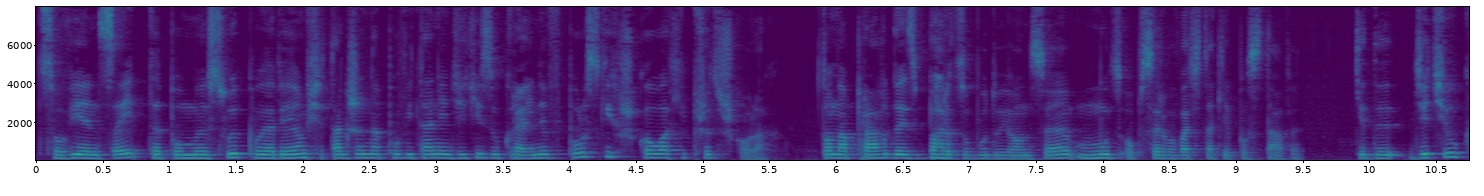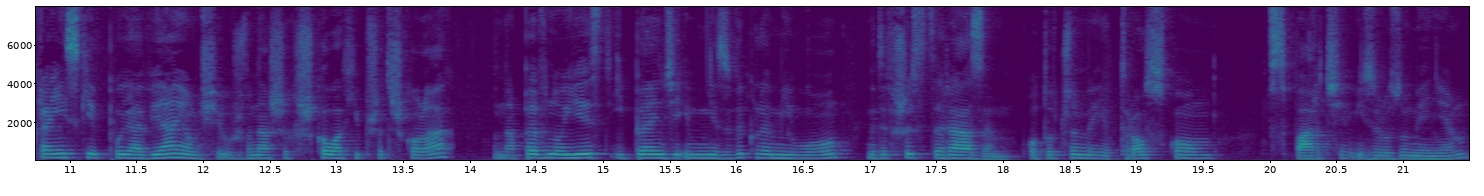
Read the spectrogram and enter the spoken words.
Co więcej, te pomysły pojawiają się także na powitanie dzieci z Ukrainy w polskich szkołach i przedszkolach. To naprawdę jest bardzo budujące móc obserwować takie postawy. Kiedy dzieci ukraińskie pojawiają się już w naszych szkołach i przedszkolach, na pewno jest i będzie im niezwykle miło, gdy wszyscy razem otoczymy je troską, wsparciem i zrozumieniem.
